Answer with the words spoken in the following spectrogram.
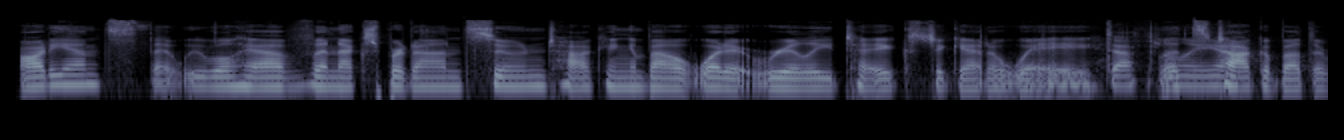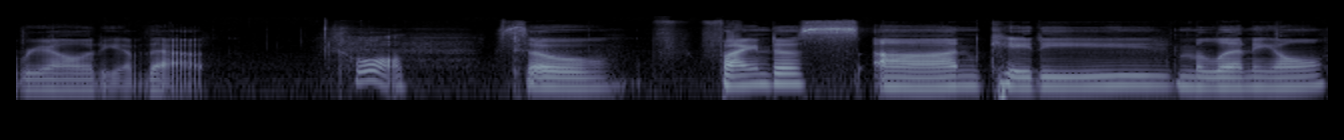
audience that we will have an expert on soon talking about what it really takes to get away. Definitely, Let's yeah. talk about the reality of that. Cool. So find us on Katie Millennial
